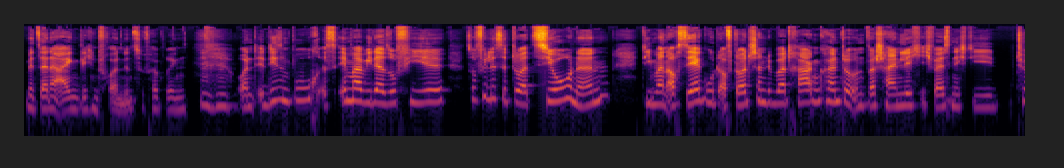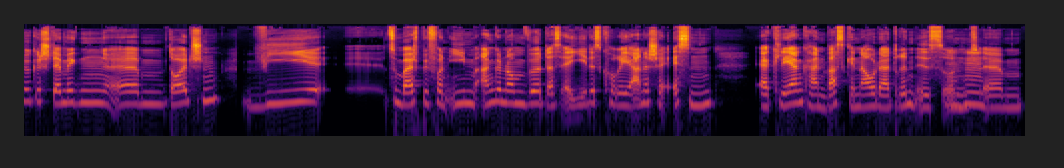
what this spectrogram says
mit seiner eigentlichen Freundin zu verbringen. Mhm. Und in diesem Buch ist immer wieder so viel, so viele Situationen, die man auch sehr gut auf Deutschland übertragen könnte und wahrscheinlich, ich weiß nicht, die türkischstämmigen ähm, Deutschen, wie äh, zum Beispiel von ihm angenommen wird, dass er jedes koreanische Essen erklären kann, was genau da drin ist mhm. und ähm,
